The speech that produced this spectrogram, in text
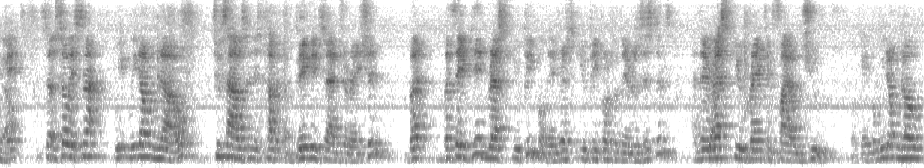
okay? So, so it's not, we, we don't know, two thousand is probably a big exaggeration, but, but they did rescue people, they rescued people from the resistance, and they Yeah. rescued rank and file Jews, okay? But we don't know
